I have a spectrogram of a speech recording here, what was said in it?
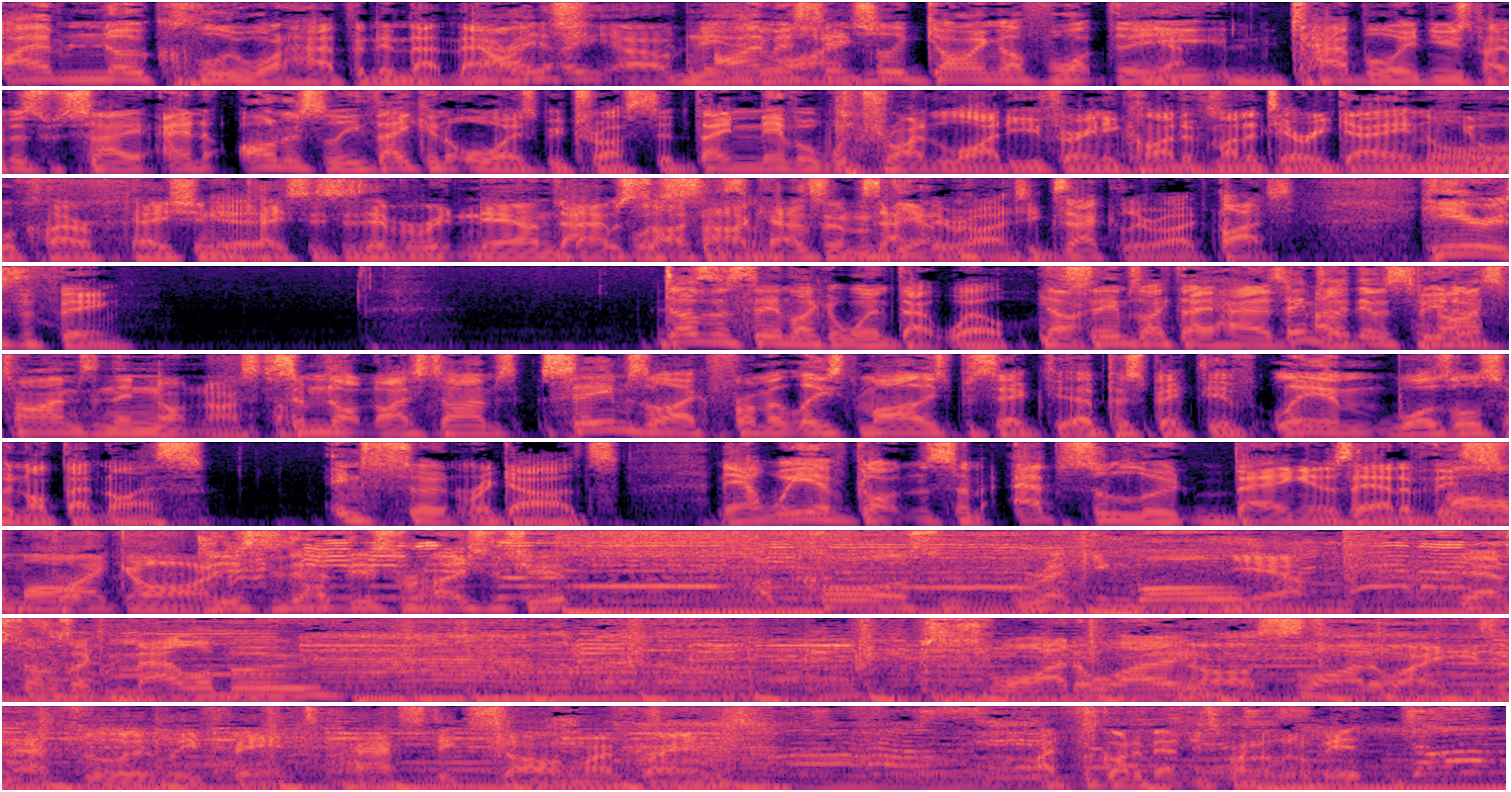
I have no clue what happened in that marriage. I- uh, neither I'm do I. essentially going off what the Yeah. tabloid newspapers would say, and honestly, they can always be trusted. They never would try and lie to you for any kind of monetary gain or Your clarification, in case this is ever written down, that, was, sarcasm. Exactly Yeah. right. Exactly right. But here is the thing. Doesn't seem like it went that well. No. Seems like they had. Seems like there was some nice times and then not nice times. some not nice times. Seems like, from at least Miley's perspective, uh, perspective, Liam was also not that nice in certain regards. Now we have gotten some absolute bangers out of this. Oh, my God. This this relationship. Of course, Wrecking Ball. yeah. You have songs like Malibu, Slide Away. Oh, Slide Away is an absolutely fantastic song, my friend. I forgot about this one a little bit.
